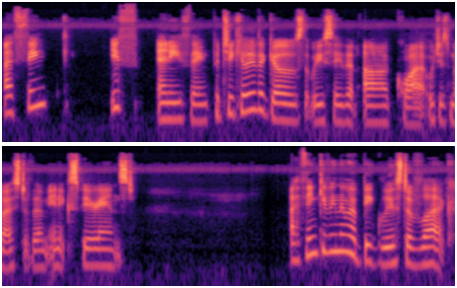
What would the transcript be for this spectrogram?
I think, if anything, particularly the girls that we see that are quiet, which is most of them, inexperienced, I think giving them a big list of like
